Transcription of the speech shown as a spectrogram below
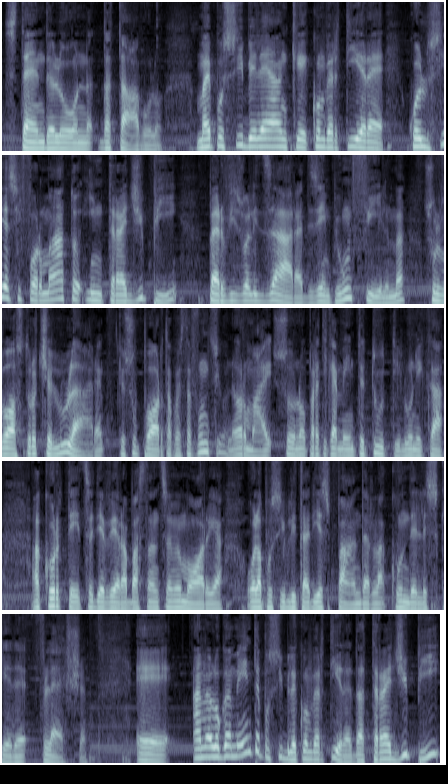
standalone da tavolo, ma è possibile anche convertire qualsiasi formato in 3GP per visualizzare ad esempio un film sul vostro cellulare che supporta questa funzione. Ormai sono praticamente tutti, l'unica accortezza è di avere abbastanza memoria o la possibilità di espanderla con delle schede flash. E Analogamente è possibile convertire da 3GP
